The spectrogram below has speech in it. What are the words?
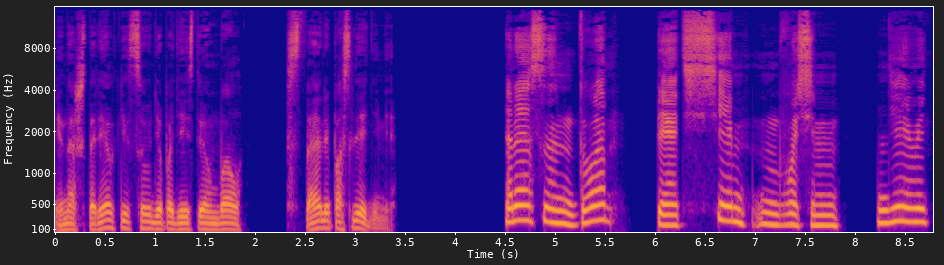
и наши тарелки, судя по действиям вал, стали последними. «Раз, два, пять, семь, восемь, девять,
